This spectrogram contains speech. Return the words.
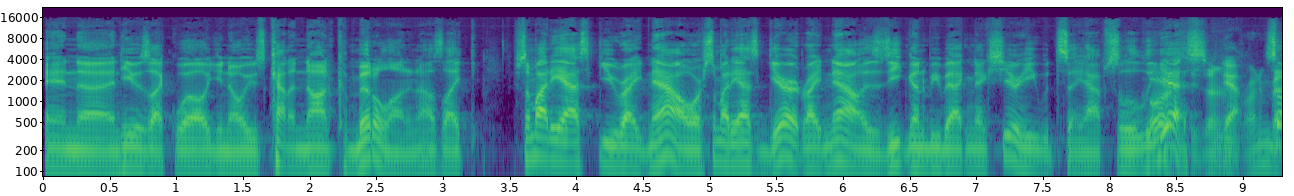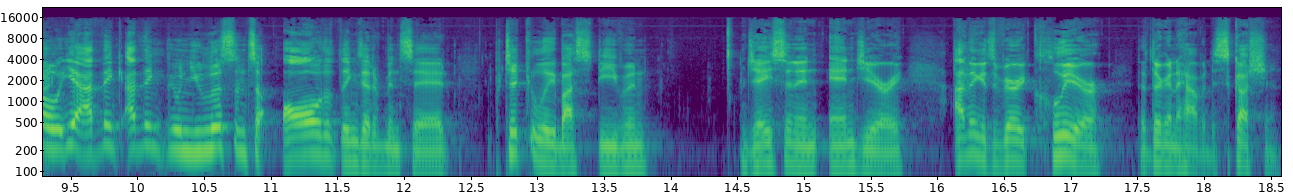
and uh, and he was like, well, you know, he was kind of non-committal on it. And I was like, if somebody asked you right now, or somebody asked Garrett right now, is Zeke going to be back next year? He would say absolutely course, yes. Yeah. back. So yeah, I think I think when you listen to all the things that have been said, particularly by Stephen, Jason, and, and Jerry, I think it's very clear that they're going to have a discussion.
